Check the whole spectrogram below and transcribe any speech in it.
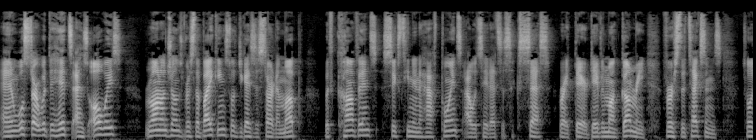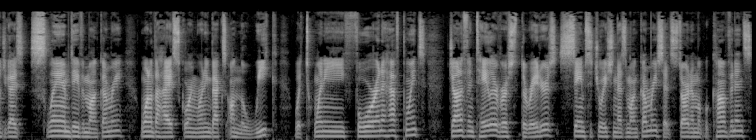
And we'll start with the hits as always. Ronald jones versus the vikings. Told you guys to start him up with confidence 16 and a half points. I would say that's a success right there. David montgomery versus the texans told you guys slam david montgomery one of the highest scoring running backs on the week with 24 and a half points Jonathan Taylor versus the Raiders, same situation as Montgomery, said start him up with confidence.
